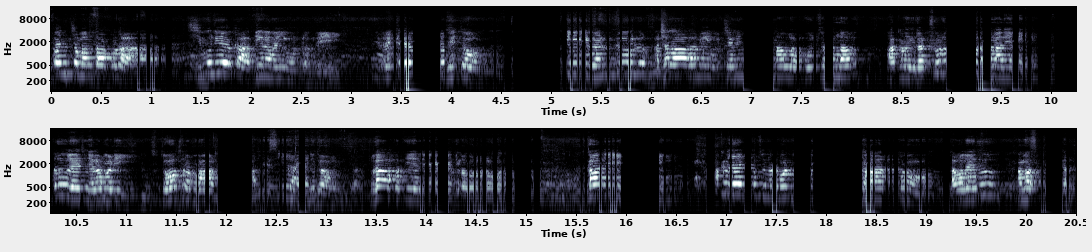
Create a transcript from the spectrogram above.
ప్రపంచమంతా కూడా శివుని యొక్క అధీనమై ఉంటుంది. విక్రమబుద్ధితో ఈ రెండు అక్షరాలని ఉచ్చరించడంలో కూర్చున్నారు. అక్కడ లక్ష్మణుడు నిలబడి స్తోత్ర పాఠం చేసి ఆయన గౌరవించారు. ప్రజాపతి కానీ అక్కడ మాత్రం తవలేదు నమస్కరించారు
